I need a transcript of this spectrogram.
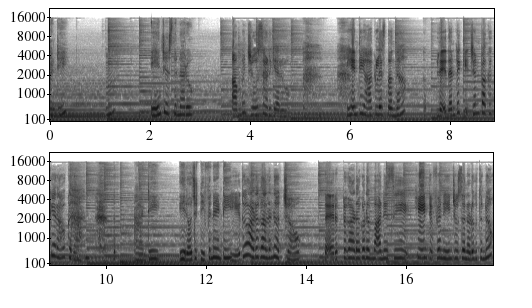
ఆంటీ? ఏం చేస్తున్నారు? అమ్మ జ్యూస్ అడిగారు. ఏంటి ఆకలేస్తోందా? లేదంటే కిచెన్ పక్కకే రావు కదా. ఆంటీ ఈరోజు టిఫిన్ ఏంటి? ఏదో అడగాలని వచ్చావు. డైరెక్ట్గా అడగడం మానేసి ఏం టిఫిన్? ఏం చూసాను అడుగుతున్నావు?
